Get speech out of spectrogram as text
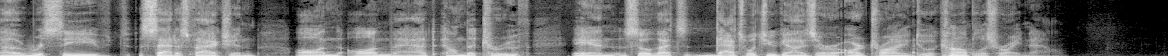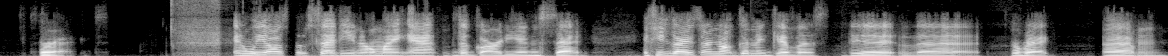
uh, received satisfaction on on that on the truth. And so that's that's what you guys are are trying to accomplish right now. Correct. And we also said, you know, my aunt, the guardian, said, if you guys are not going to give us the the correct um,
